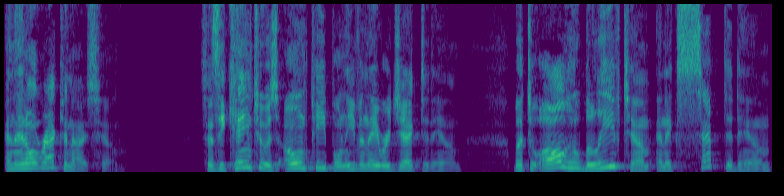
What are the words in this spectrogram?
And they don't recognize him. It says he came to his own people, and even they rejected him. But to all who believed him and accepted him,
